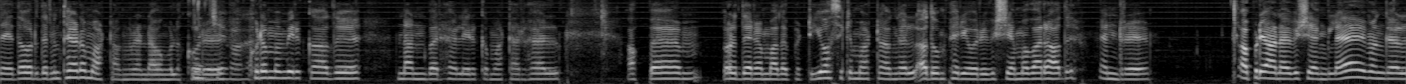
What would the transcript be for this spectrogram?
செய்த ஒரு தினம் தேட மாட்டாங்க அவங்களுக்கு ஒரு. குடும்பம் இருக்காது நண்பர்கள் இருக்க மாட்டார்கள் அப்போ ஒரு தினம் அதை பற்றி யோசிக்க மாட்டாங்க அதுவும் பெரிய ஒரு விஷயமா வராது என்று அப்படியான விஷயங்களை இவங்கள்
